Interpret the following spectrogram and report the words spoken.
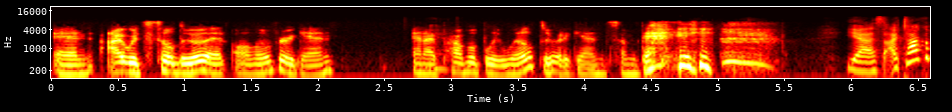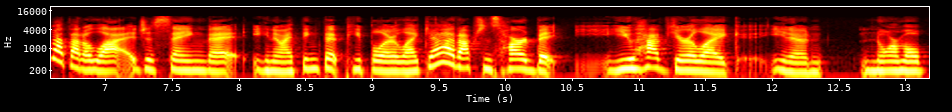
And I would still do it all over again. And I probably will do it again someday. Yes, I talk about that a lot. Just saying that, you know, I think that people are like, yeah, adoption's hard, but you have your like, you know, normal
